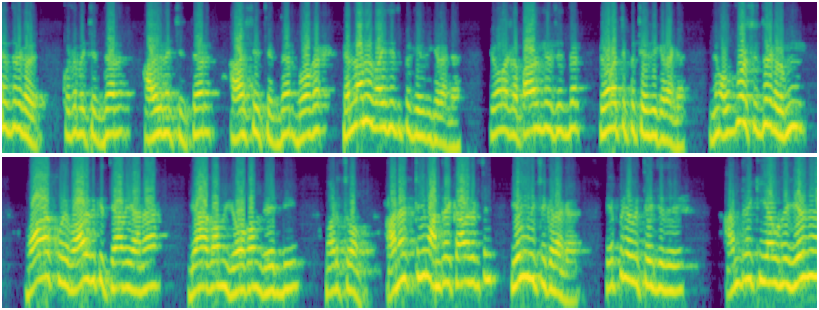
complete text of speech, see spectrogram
சித்தர்கள் குடும்ப சித்தர் அருமை சித்தர் அரசிய சித்தர் போகர் எல்லாமே வைத்தியத்தை பற்றி எழுதிக்கிறாங்க யோக பழஞ்சல் சித்தர் யோகத்தை பற்றி எழுதிக்கிறாங்க இன்னும் ஒவ்வொரு சித்தர்களும் வாழக்கூடிய வாழ்வுக்கு தேவையான யாகம் யோகம் வேண்டி மருத்துவம் அனைத்தையும் அன்றைய காலகட்டத்தில் எழுதி வச்சுக்கிறாங்க எப்படி அவருக்கு தெரிஞ்சது? அன்றைக்கு அவங்க எழுதின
